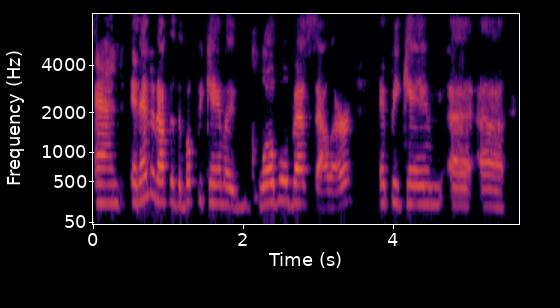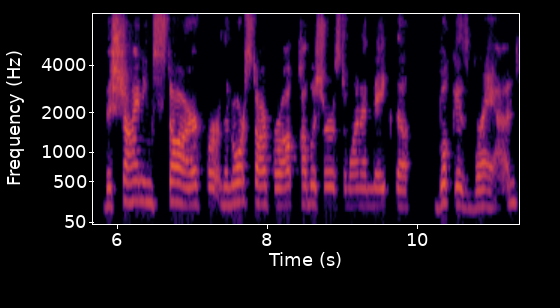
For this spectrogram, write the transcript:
And it ended up that the book became a global bestseller. It became uh, uh, the shining star for the north star for all publishers to want to make the book as brand.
